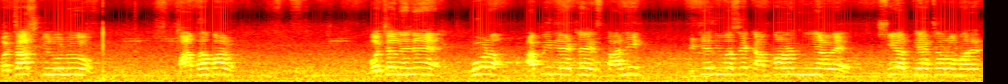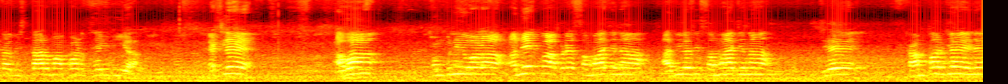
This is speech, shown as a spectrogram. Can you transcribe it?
પચાસ કિલોનું માથા પર વજન એને ગુણ આપી દે એટલે સ્થાનિક બીજે દિવસે કામ પર જ નહીં આવે એ અત્યાચારો અમારે ત્યાં વિસ્તારમાં પણ થઈ રહ્યા. એટલે આવા કંપનીવાળા અનેક આપણે સમાજના, આદિવાસી સમાજના જે કામ પર જાય એને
